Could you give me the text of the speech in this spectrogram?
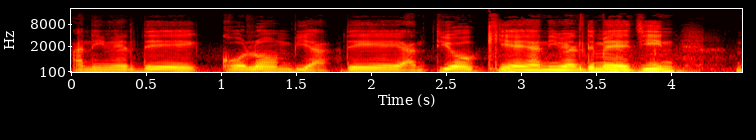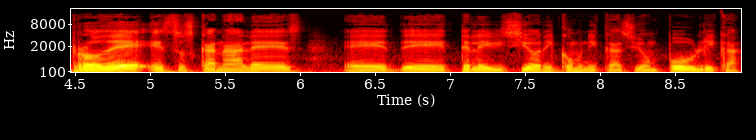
a nivel de Colombia, de Antioquia, a nivel de Medellín, rodee estos canales eh, de televisión y comunicación pública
